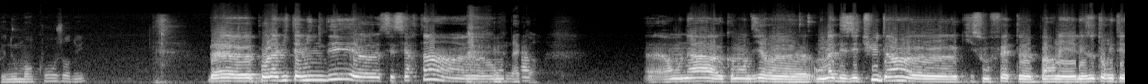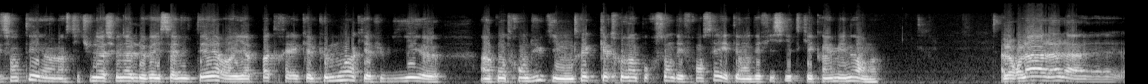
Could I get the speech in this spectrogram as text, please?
que nous manquons aujourd'hui? Ben, Pour la vitamine D, c'est certain. D'accord. Euh, on a, euh, comment dire, euh, on a des études hein, qui sont faites par les, autorités de santé. Hein. L'Institut national de veille sanitaire, il n'y a pas très quelques mois, qui a publié un compte rendu qui montrait que 80% des Français étaient en déficit, qui est quand même énorme. Alors là, là, là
